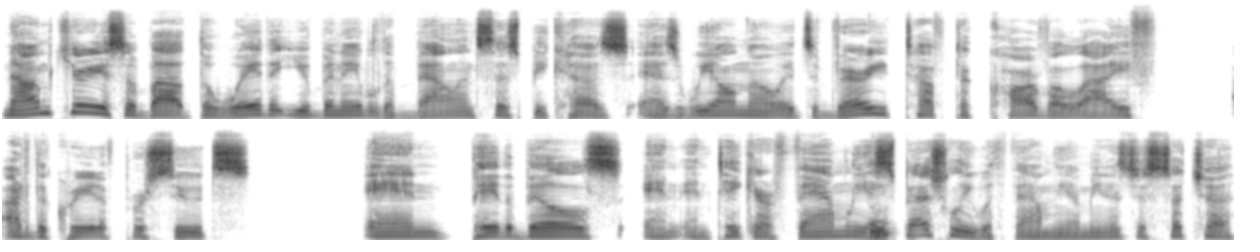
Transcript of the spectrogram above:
Now I'm curious about the way that you've been able to balance this because, as we all know, it's very tough to carve a life out of the creative pursuits and pay the bills and and take care of family, especially with family. I mean, it's just such a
